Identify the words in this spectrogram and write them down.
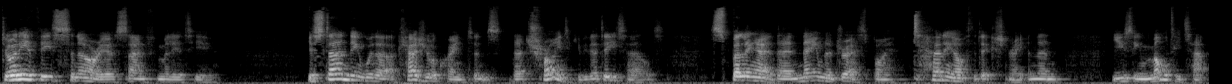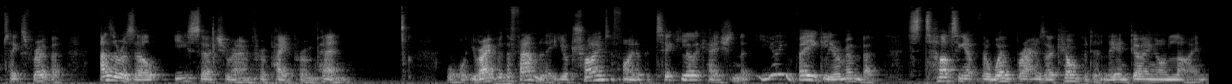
Do any of these scenarios sound familiar to you? You're standing with a, casual acquaintance, they're trying to give you their details spelling out their name and address by turning off the dictionary and then using multi-tap takes forever. As a result, you search around for a paper and pen. Or you're out with the family, you're trying to find a particular location that you vaguely remember. Starting up the web browser confidently and going online,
